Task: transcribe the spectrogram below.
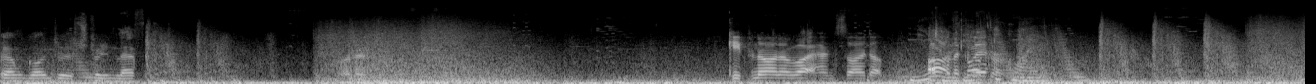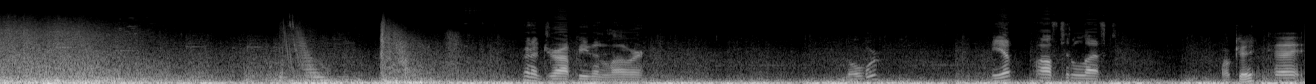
I'm going to extreme left. Oh no. Keep an eye on our right hand side up. New Ah, the cliff. acquired. Gonna drop even lower. Lower? Yep, off to the left. Okay. Okay.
